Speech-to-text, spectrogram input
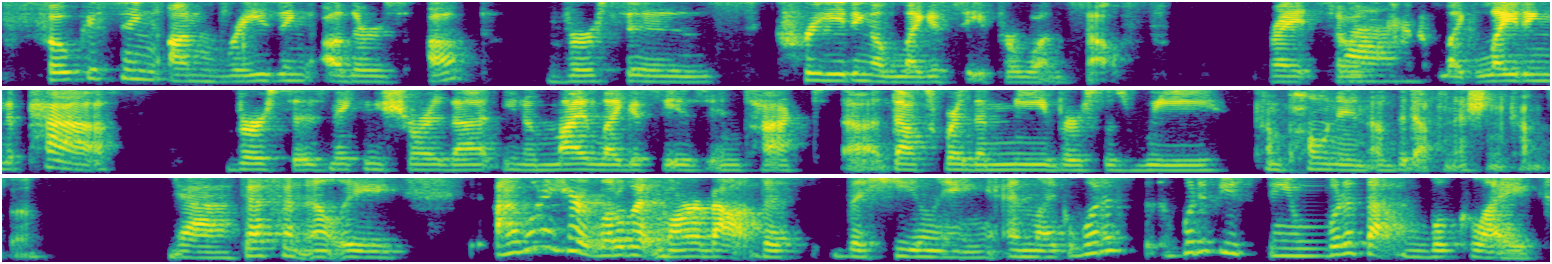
focusing on raising others up versus creating a legacy for oneself. Right. So wow. it's kind of like lighting the path versus making sure that you know my legacy is intact uh, that's where the me versus we component of the definition comes in Yeah, definitely. I want to hear a little bit more about this the healing and like what is what have you seen what does that look like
